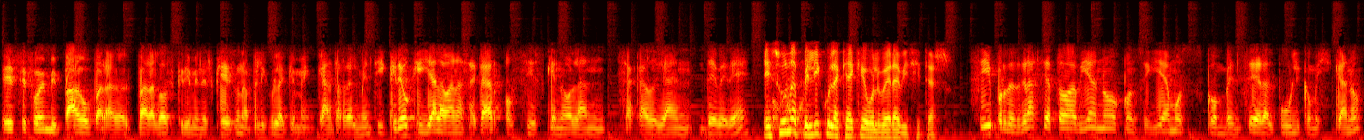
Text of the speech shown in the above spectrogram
ese fue mi pago para, para Los Crímenes, que es una película que me encanta realmente y creo que ya la van a sacar o si es que no la han sacado ya en DVD. Es una película que hay que volver a visitar. Sí, por desgracia todavía no conseguíamos convencer al público mexicano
